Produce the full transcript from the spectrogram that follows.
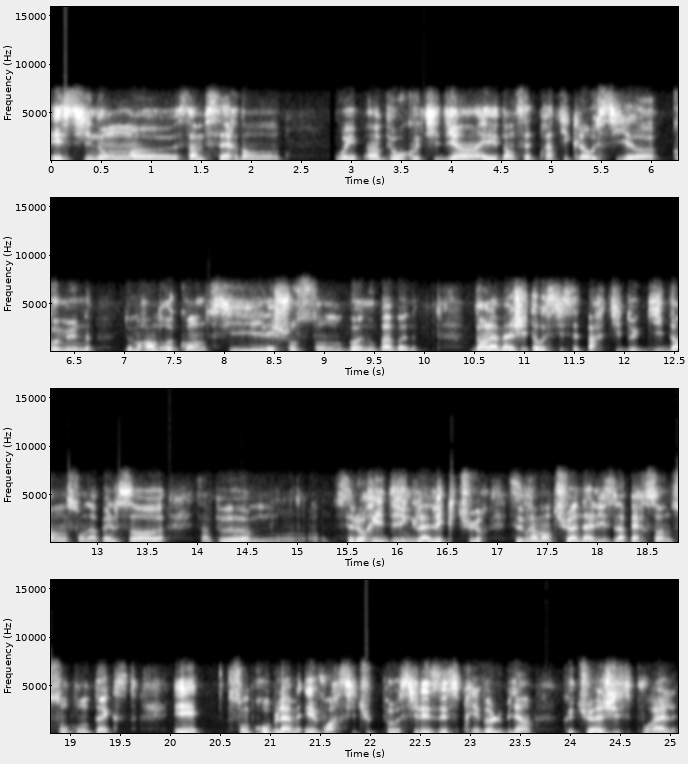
Et sinon, euh, ça me sert dans, oui, un peu au quotidien et dans cette pratique-là aussi euh, commune, de me rendre compte si les choses sont bonnes ou pas bonnes. Dans la magie, tu as aussi cette partie de guidance, on appelle ça, euh, c'est un peu, euh, c'est le reading, la lecture. C'est vraiment, tu analyses la personne, son contexte et son problème et voir si tu peux, si les esprits veulent bien que tu agisses pour elle.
